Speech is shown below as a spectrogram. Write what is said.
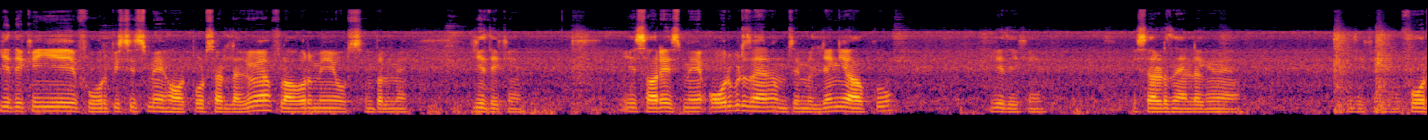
ये देखें, ये फोर पीसेस में हॉट पॉट सेट लगे हुए हैं फ्लावर में और सिंपल में। ये देखें, ये सारे इसमें और भी डिज़ाइन हमसे मिल जाएँगे आपको। ये देखें, ये सारे डिज़ाइन लगे हुए हैं। देखें फोर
